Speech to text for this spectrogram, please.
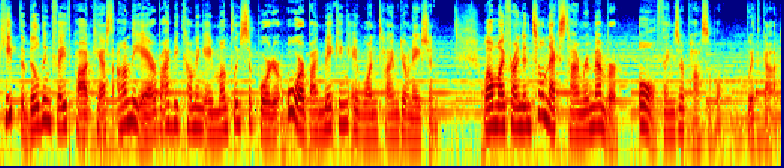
keep the Building Faith podcast on the air by becoming a monthly supporter or by making a one time donation. Well, my friend, until next time, remember all things are possible with God.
